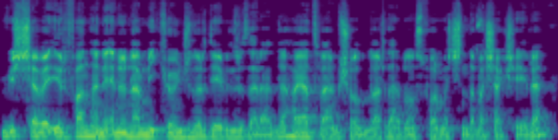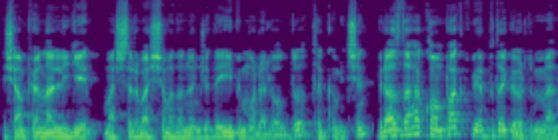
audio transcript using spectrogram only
Vişça ve İrfan hani en önemli iki oyuncuları diyebiliriz herhalde. Hayat vermiş oldular Trabzonspor maçında Başakşehir'e. E, Şampiyonlar Ligi maçları başlamadan önce de iyi bir moral oldu takım için. Biraz daha kompakt bir yapıda gördüm ben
